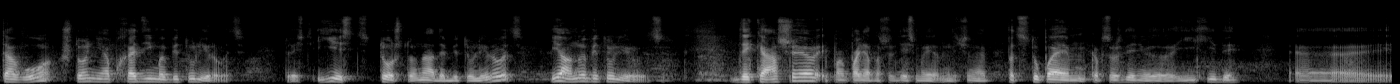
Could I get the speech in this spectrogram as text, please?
того, что необходимо битулировать. То есть есть то, что надо битулировать, и оно битулируется. Декашер, понятно, что здесь мы начинаем, подступаем к обсуждению ехиды э,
